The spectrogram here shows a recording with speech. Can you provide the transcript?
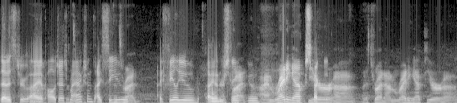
That is true. I Uh, apologize for my right. actions. I see That's you. right. I feel you. I understand right. you. I'm writing up your. Uh, that's right. I'm writing up your uh,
